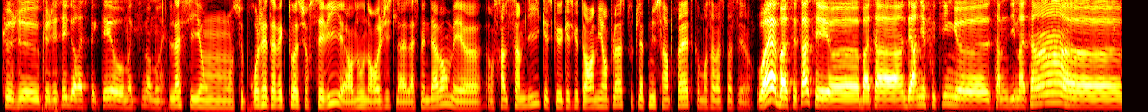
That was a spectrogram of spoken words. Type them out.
que je que j'essaye de respecter au maximum. Ouais. Là, si on se projette avec toi sur Séville, alors nous, on enregistre la, la semaine d'avant, mais euh, on sera le samedi. Qu'est-ce que qu'est-ce que tu auras mis en place? Toute la tenue sera prête Comment ça va se passer alors? Ouais, bah c'est ça, c'est euh, bah t'as un dernier footing euh, samedi matin.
